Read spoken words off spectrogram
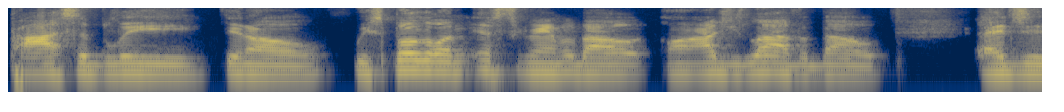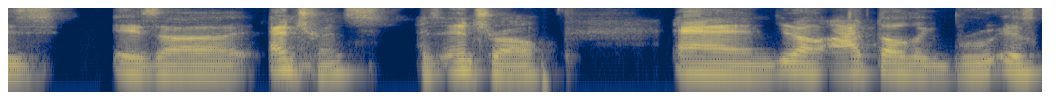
possibly, you know, we spoke on Instagram about on IG Live about Edge's is uh entrance, his intro. And you know, I thought like Bru- is a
